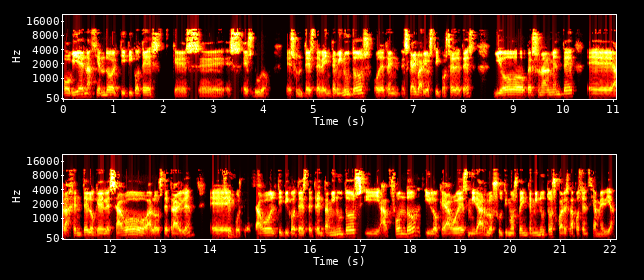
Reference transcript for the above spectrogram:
o bien haciendo el típico test, que es, eh, es, es duro es un test de 20 minutos o de 30, es que hay varios tipos ¿eh? de test. Yo personalmente eh, a la gente lo que les hago a los de trail, eh, sí. pues les hago el típico test de 30 minutos y a fondo y lo que hago es mirar los últimos 20 minutos cuál es la potencia media.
